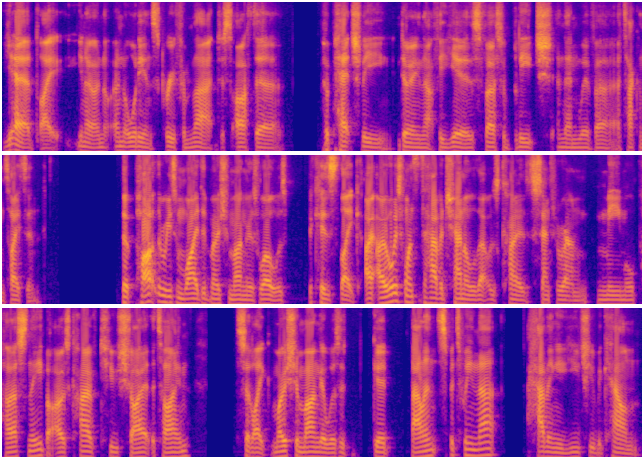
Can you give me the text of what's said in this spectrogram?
yeah, like, you know, an, an audience grew from that just after perpetually doing that for years, first with Bleach and then with uh, Attack on Titan. But part of the reason why I did motion manga as well was because like I, I, always wanted to have a channel that was kind of centered around me more personally, but I was kind of too shy at the time. So like motion manga was a good balance between that, having a YouTube account,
